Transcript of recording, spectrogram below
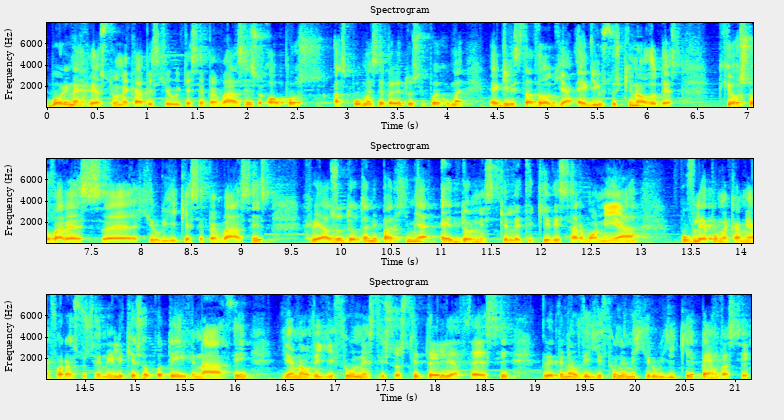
μπορεί να χρειαστούν κάποιες χειρουργικές επεμβάσεις, όπως ας πούμε σε περίπτωση που έχουμε έγκλειστα δόντια, έγκλειστους κοινόδοντες. Πιο σοβαρές ε, χειρουργικές επεμβάσεις χρειάζονται όταν υπάρχει μια έντονη σκελετική δυσαρμονία που βλέπουμε καμιά φορά στους ενήλικες, οπότε οι γνάθοι για να οδηγηθούν στη σωστή τέλεια θέση πρέπει να οδηγηθούν με χειρουργική επέμβαση.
